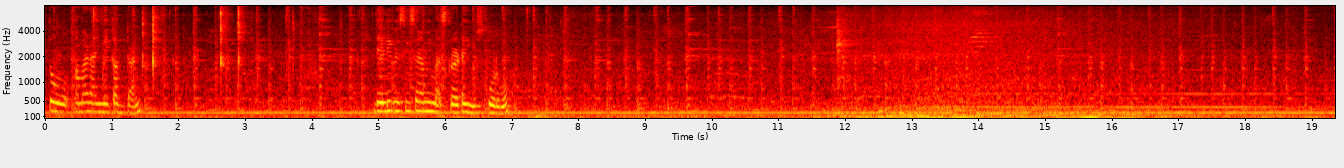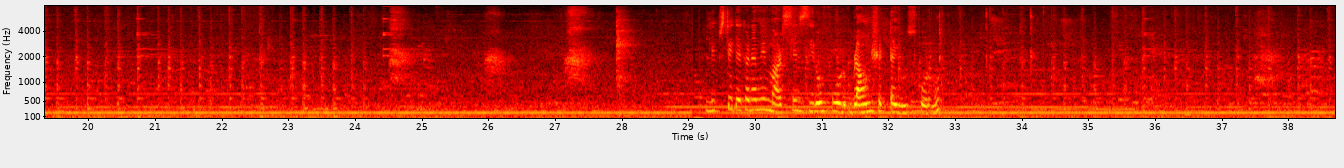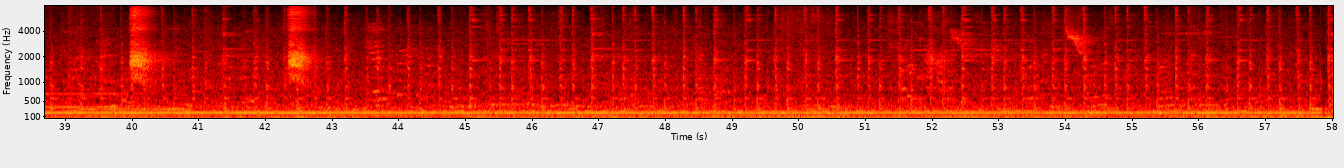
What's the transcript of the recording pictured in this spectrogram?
তো আমার আই মেকআপ ডান ডেলি বেসিসে আমি মাস্কারাটা ইউজ করব। লিপস্টিক এখানে আমি মার্সেস জিরো ফোর ব্রাউন শেডটা ইউজ করব।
